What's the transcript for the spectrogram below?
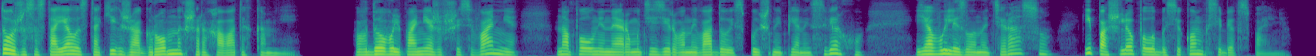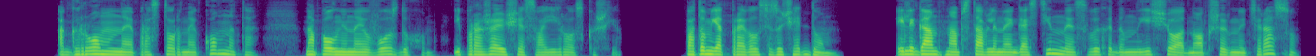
тоже состоял из таких же огромных шероховатых камней. Вдоволь понежившись в ванне, наполненной ароматизированной водой с пышной пеной сверху, я вылезла на террасу и пошлепала босиком к себе в спальню. Огромная просторная комната, наполненная воздухом и поражающая своей роскошью. Потом я отправился изучать дом. Элегантно обставленная гостиная с выходом на еще одну обширную террасу,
